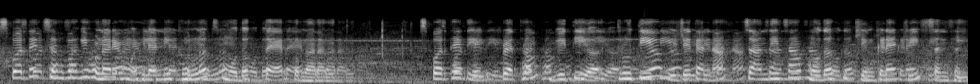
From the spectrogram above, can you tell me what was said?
स्पर्धेत सहभागी होणाऱ्या महिलांनी घरूनच मोदक तयार करून आणावेत. स्पर्धेतील प्रथम द्वितीय तृतीय विजेत्यांना चांदीचा मोदक जिंकण्याची संधी.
